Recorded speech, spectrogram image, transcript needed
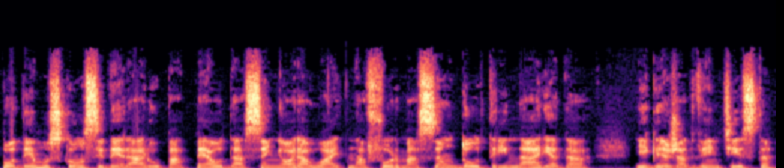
podemos considerar o papel da senhora White na formação doutrinária da Igreja Adventista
